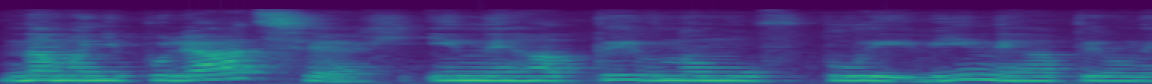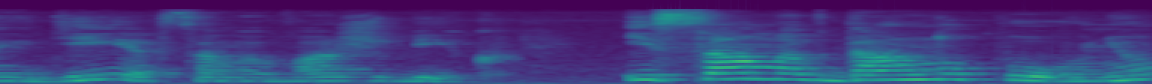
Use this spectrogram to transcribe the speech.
на маніпуляціях і негативному впливі, негативних діях саме в ваш бік. І саме в дану повню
